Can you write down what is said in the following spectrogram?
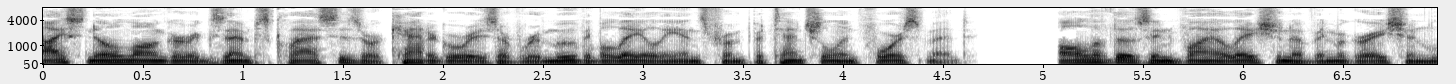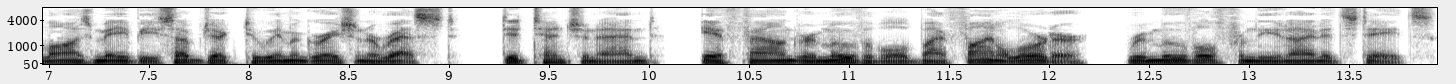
ICE no longer exempts classes or categories of removable aliens from potential enforcement. All of those in violation of immigration laws may be subject to immigration arrest, detention and, if found removable by final order, removal from the United States.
